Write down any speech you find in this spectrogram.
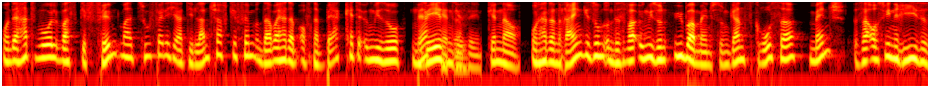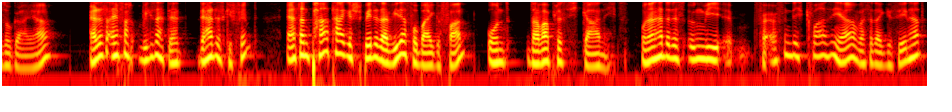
Und er hat wohl was gefilmt, mal zufällig. Er hat die Landschaft gefilmt und dabei hat er auf einer Bergkette irgendwie so ein Bergkette? Wesen gesehen. Genau. Und hat dann reingezoomt und das war irgendwie so ein Übermensch, so ein ganz großer Mensch. Sah aus wie ein Riese sogar, ja. Er hat es einfach, wie gesagt, der, der hat es gefilmt. Er ist dann ein paar Tage später da wieder vorbeigefahren und da war plötzlich gar nichts. Und dann hat er das irgendwie äh, veröffentlicht quasi, ja, was er da gesehen hat.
